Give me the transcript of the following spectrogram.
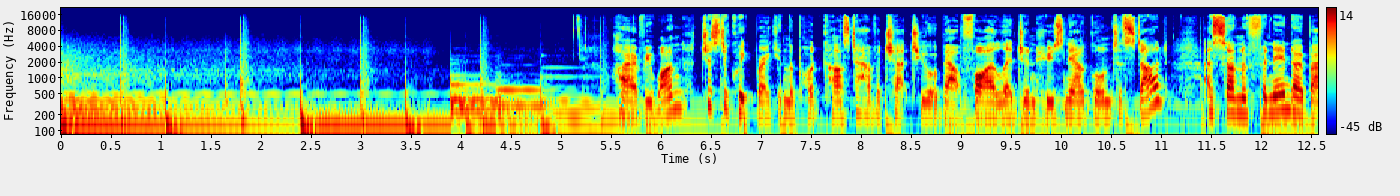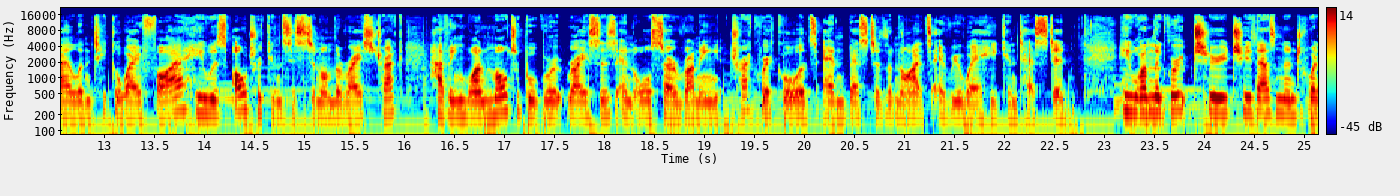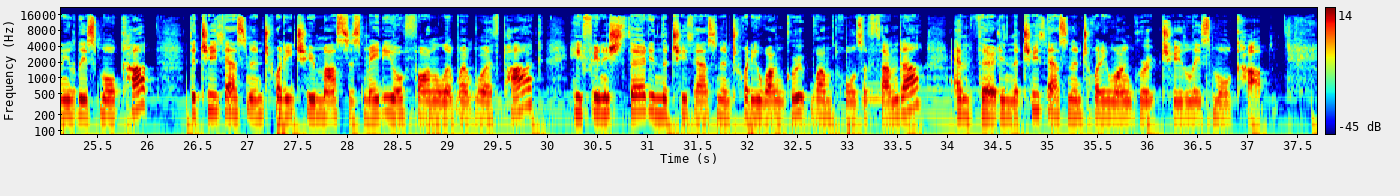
Hi everyone, just a quick break in the podcast to have a chat to you about Fire Legend who's now gone to stud. A son of Fernando Bale and Tickaway Fire, he was ultra consistent on the racetrack, having won multiple group races and also running track records and best of the nights everywhere he contested. He won the Group 2 2020 Lismore Cup, the 2022 Masters Meteor final at Wentworth Park. He finished third in the 2021 Group 1 Paws of Thunder and third in the 2020 2021 Group 2 Lismore Cup.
